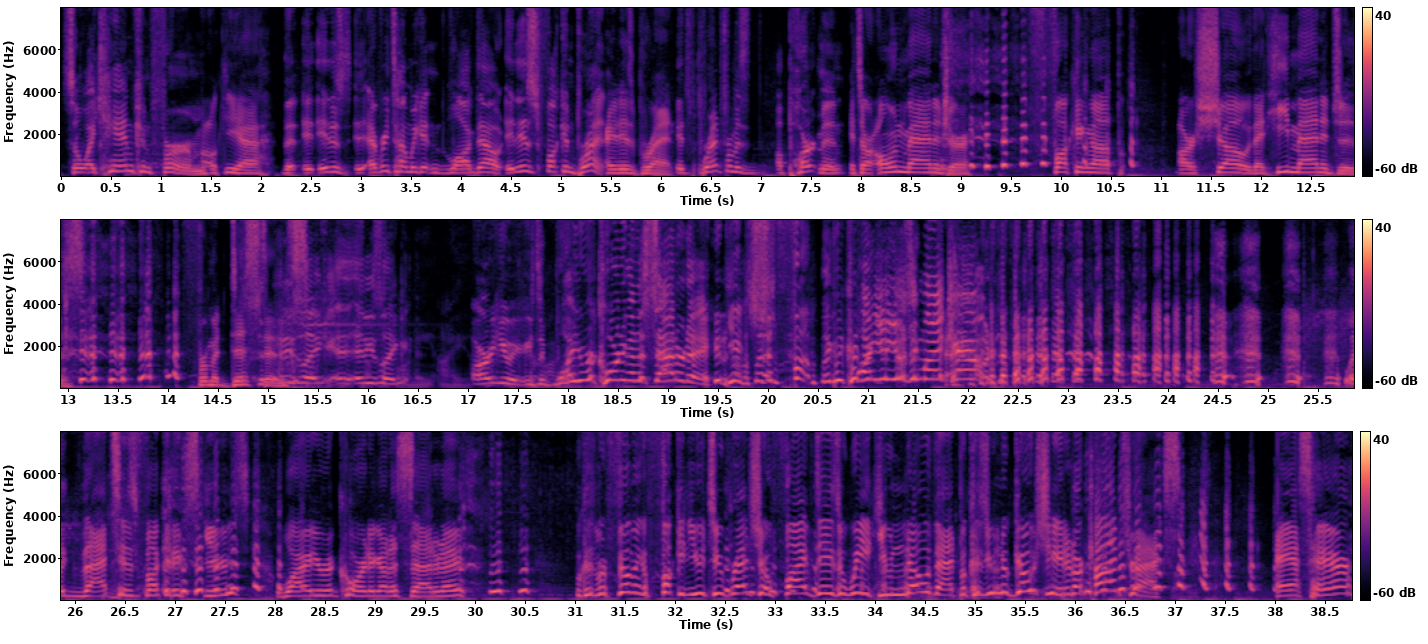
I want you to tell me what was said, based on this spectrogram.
So I can confirm oh, yeah. that it is every time we get logged out, it is fucking Brent. It is Brent. It's Brent from his apartment. It's our own manager fucking up our show that he manages from a distance. And he's like and he's like arguing. He's like, "Why are you recording on a Saturday?" And yeah, like, like, why are you using my account? Like that's his fucking excuse. Why are you recording on a Saturday? Because we're filming a fucking YouTube Red show five days a week. You know that because you negotiated our contracts. Ass hair.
